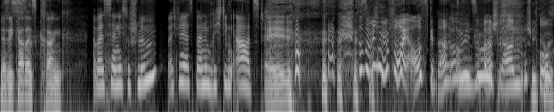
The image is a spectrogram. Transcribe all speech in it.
Ja, Ricarda ist krank. Aber ist ja nicht so schlimm, weil ich bin jetzt bei einem richtigen Arzt. Ey, Das habe ich mir vorher ausgedacht. Oh, diesen cool. super schlauen Spruch. cool.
